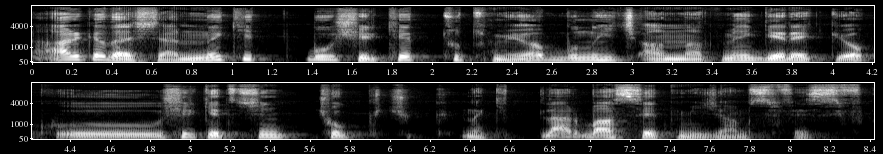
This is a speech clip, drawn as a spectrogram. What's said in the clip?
Arkadaşlar nakit bu şirket tutmuyor. Bunu hiç anlatmaya gerek yok. Ee, şirket için çok küçük nakitler bahsetmeyeceğim spesifik,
